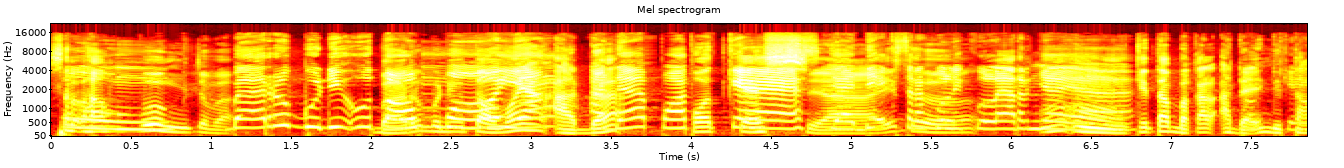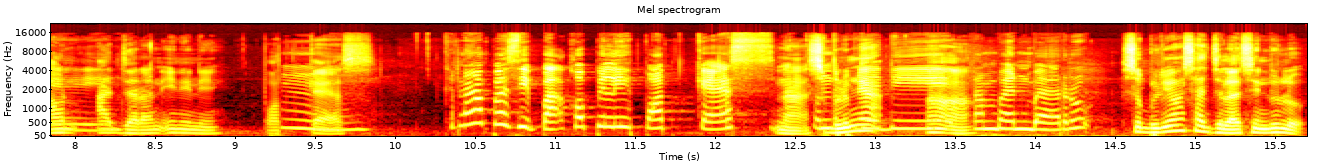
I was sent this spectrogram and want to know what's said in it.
selampung coba Baru Budi Utomo, Baru Budi Utomo yang ada podcast. podcast, ya, Jadi ekstrakurikulernya ya. Mm-mm, kita bakal adain di Oke. tahun ajaran ini nih podcast Kenapa sih Pak kok pilih podcast? Nah, untuk sebelumnya- jadi uh-uh. tambahan baru. Sebelumnya saya jelasin dulu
